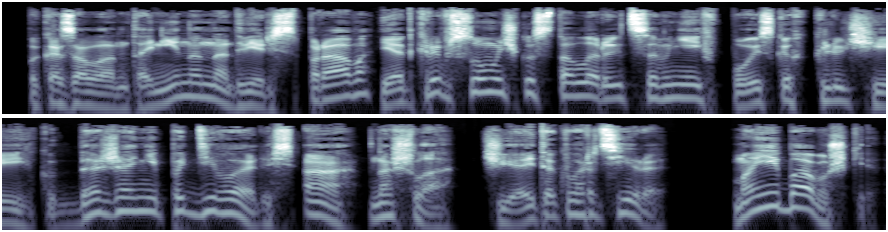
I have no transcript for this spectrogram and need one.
— показала Антонина на дверь справа и, открыв сумочку, стала рыться в ней в поисках ключей. Куда же они поддевались? А, нашла. Чья это квартира? «Моей бабушке».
